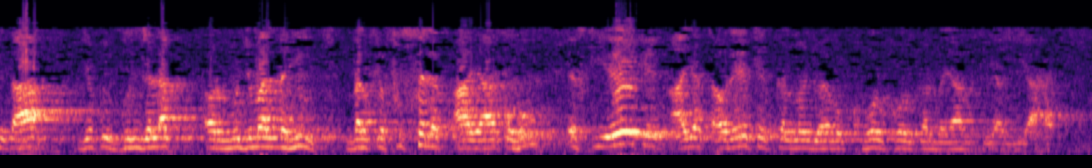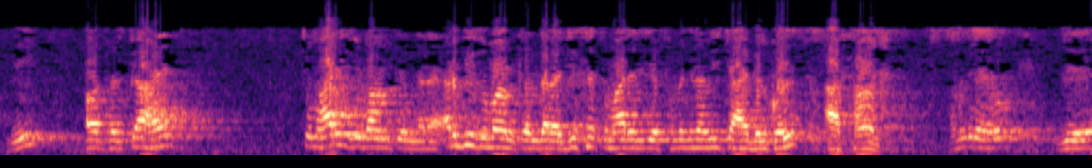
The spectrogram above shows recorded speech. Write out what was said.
کتاب یہ کوئی گنجلک اور مجمل نہیں بلکہ فصلت آیات ہو۔ اس کی ایک ایک آیت اور ایک ایک کلمہ جو ہے وہ کھول کھول کر بیان کیا گیا ہے۔ جی اور پھر کیا ہے؟ تمہاری زبان کے اندر ہے عربی زبان کے اندر ہے جسے تمہارے لیے سمجھنا بھی چاہے بالکل آسان۔ ہے سمجھ رہے ہو؟ یہ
